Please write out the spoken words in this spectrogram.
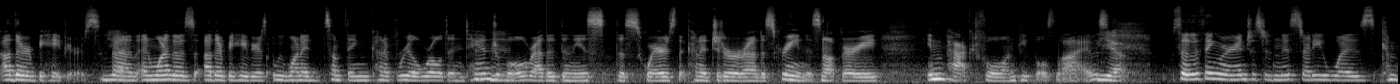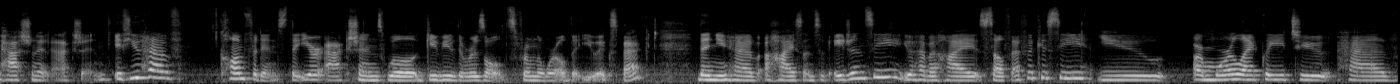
other behaviors. Yeah. Um, and one of those other behaviors, we wanted something kind of real world and tangible rather than these the squares that kind of jitter around a screen. It's not very impactful on people's lives. Yeah. So the thing we were interested in this study was compassionate action. If you have confidence that your actions will give you the results from the world that you expect, then you have a high sense of agency, you have a high self-efficacy, you are more likely to have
